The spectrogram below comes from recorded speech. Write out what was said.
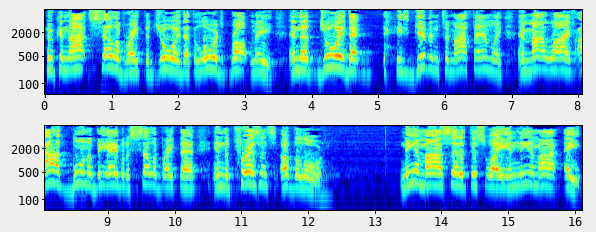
who cannot celebrate the joy that the Lord's brought me and the joy that He's given to my family and my life. I want to be able to celebrate that in the presence of the Lord. Nehemiah said it this way in Nehemiah 8.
